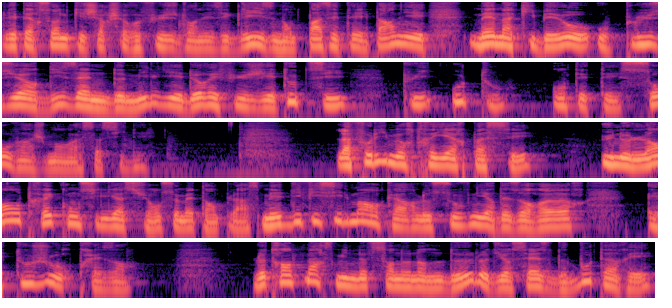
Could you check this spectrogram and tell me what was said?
Les personnes qui cherchaient refuge dans les églises n'ont pas été épargnées, même à Kibéo, où plusieurs dizaines de milliers de réfugiés Tutsis, puis Hutus, ont été sauvagement assassinés. La folie meurtrière passée, une lente réconciliation se met en place, mais difficilement car le souvenir des horreurs est toujours présent. Le 30 mars 1992, le diocèse de Boutaré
